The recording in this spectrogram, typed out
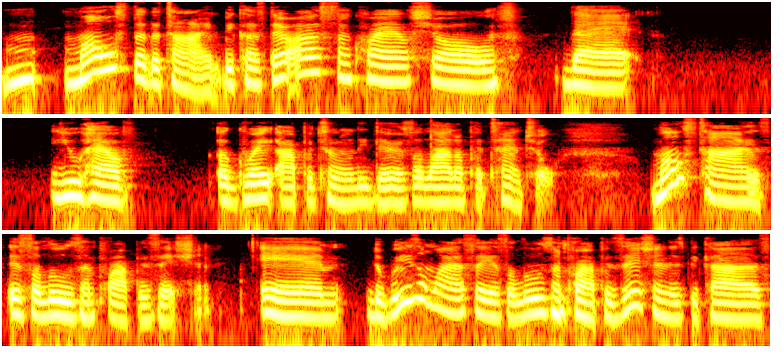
M- most of the time, because there are some craft shows that you have a great opportunity. There's a lot of potential. Most times it's a losing proposition. And the reason why I say it's a losing proposition is because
